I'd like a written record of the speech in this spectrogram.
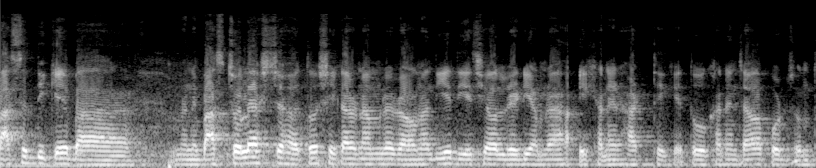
বাসের দিকে বা মানে বাস চলে আসছে হয়তো সেই কারণে আমরা রওনা দিয়ে দিয়েছি অলরেডি আমরা এখানের হাট থেকে। তো ওখানে যাওয়া পর্যন্ত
